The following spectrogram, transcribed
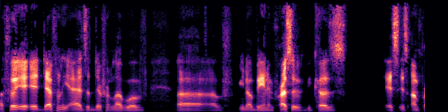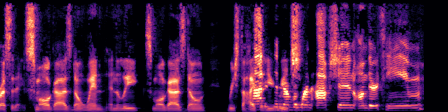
I feel it, it definitely adds a different level of uh of you know being impressive because it's, it's unprecedented. Small guys don't win in the league. Small guys don't reach the height Not that he the reached. Number one option on their team.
